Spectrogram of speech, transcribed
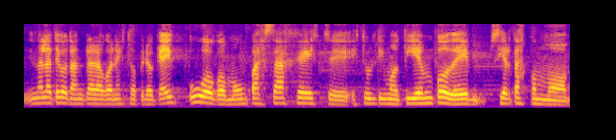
no la tengo tan clara con esto, pero que hay, hubo como un pasaje este, este último tiempo de ciertas como,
